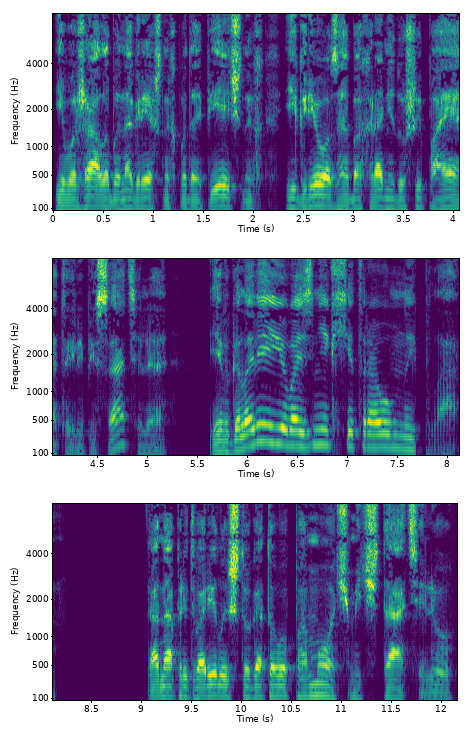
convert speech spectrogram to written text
его жалобы на грешных подопечных и грезы об охране души поэта или писателя, и в голове ее возник хитроумный план. Она притворилась, что готова помочь мечтателю,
